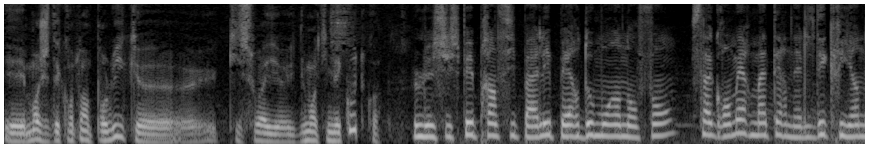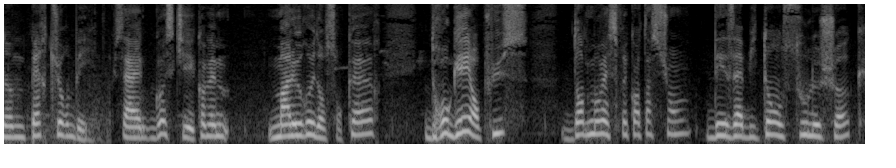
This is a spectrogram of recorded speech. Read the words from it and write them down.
Et moi j'étais content pour lui que qu'il soit du moins qu'il m'écoute quoi. Le suspect principal est père d'au moins un enfant. Sa grand-mère maternelle décrit un homme perturbé. C'est un gosse qui est quand même malheureux dans son cœur, drogué en plus dans de mauvaises fréquentations. Des habitants sous le choc,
